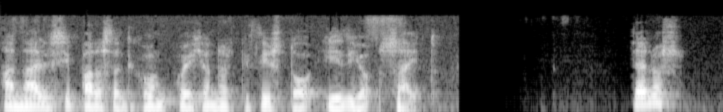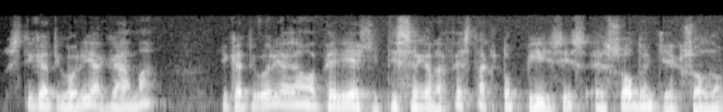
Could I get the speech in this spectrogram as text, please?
ανάλυση παραστατικών που έχει αναρτηθεί στο ίδιο site. Τέλος, στην κατηγορία Γ, η κατηγορία Γ περιέχει τις εγγραφές τακτοποίησης εσόδων και εξόδων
